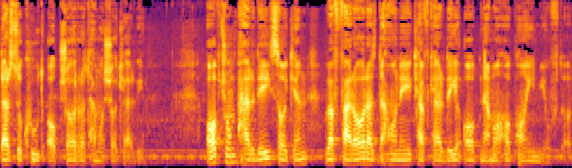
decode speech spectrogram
در سکوت آبشار را تماشا کردیم. آب چون پرده ساکن و فرار از دهانه کف کرده آب نماها پایین می افتاد.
